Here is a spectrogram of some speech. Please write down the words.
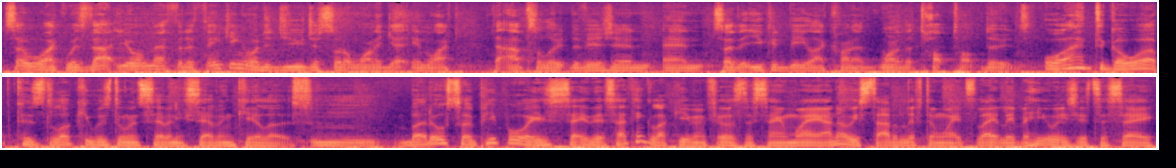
So like, was that your method of thinking, or did you just sort of want to get in like the absolute division and so that you could be like kind of one of the top top dudes? Well, I had to go up because Lockie was doing 77 kilos. Mm. But also, people always say this. I think Lockie even feels the same way. I know he started lifting weights lately, but he always used to say,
